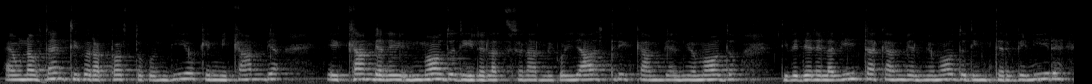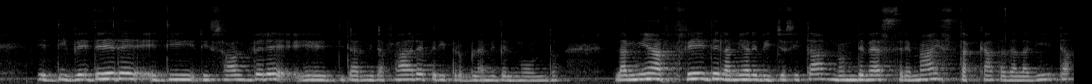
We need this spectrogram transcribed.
è un autentico rapporto con Dio che mi cambia e cambia il modo di relazionarmi con gli altri, cambia il mio modo di vedere la vita, cambia il mio modo di intervenire e di vedere e di risolvere e di darmi da fare per i problemi del mondo. La mia fede, la mia religiosità non deve essere mai staccata dalla vita,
